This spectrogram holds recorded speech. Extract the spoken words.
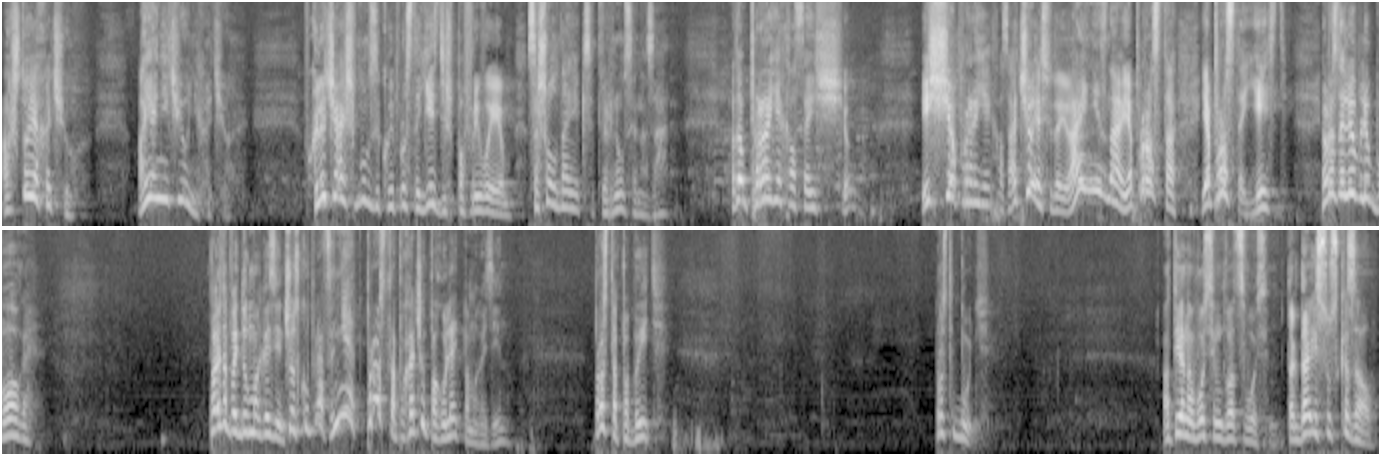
а что я хочу? А я ничего не хочу. Включаешь музыку и просто ездишь по фривеям. Сошел на эксит, вернулся назад. Потом проехался еще. Еще проехался. А что я сюда еду? А я не знаю, я просто, я просто есть. Я просто люблю Бога. Поэтому пойду в магазин. Что, скупляться? Нет, просто хочу погулять по магазину. Просто побыть. Просто будь. Иоанна 8.28. Тогда Иисус сказал,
